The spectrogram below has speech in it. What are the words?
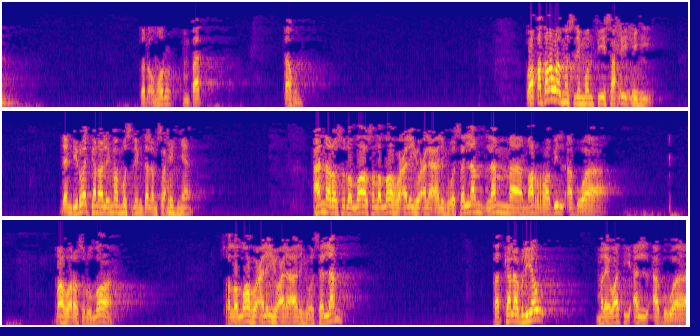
Berumur empat tahun. Waqad rawa Muslimun fi sahihihi dan diriwayatkan oleh Imam Muslim dalam sahihnya anna Rasulullah sallallahu alaihi wa alihi wasallam lamma marra bil abwa bahwa Rasulullah sallallahu alaihi wa alihi wasallam tatkala beliau melewati al abwa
